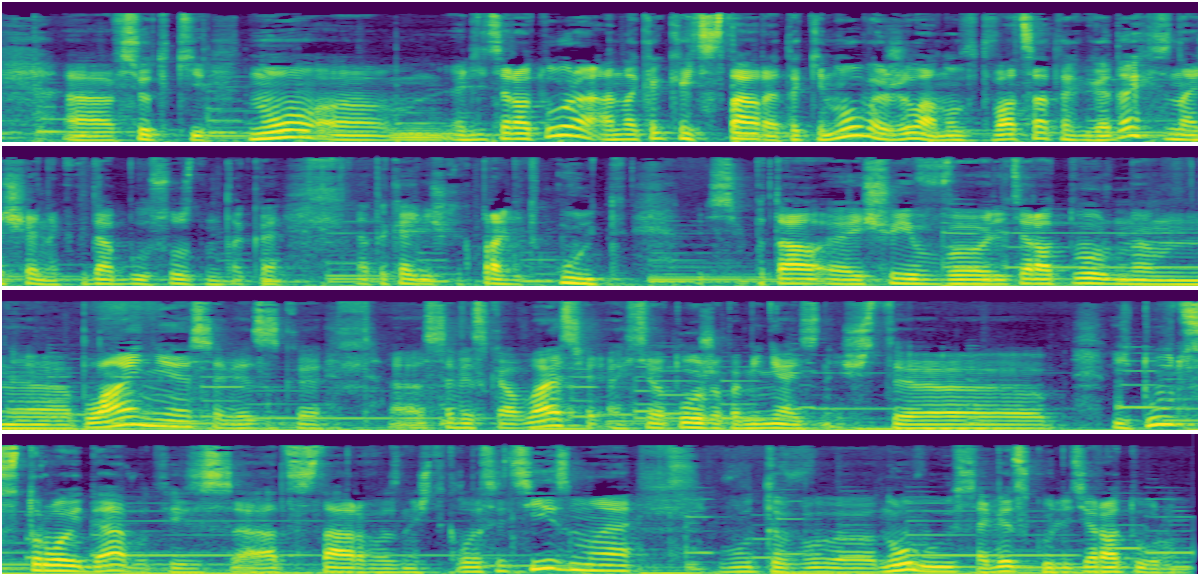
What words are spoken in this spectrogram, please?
а, все-таки. Но а, литература, она как и старая, так и новая жила, но в 20-х годах изначально, когда был создан такая, такая вещь, как пролит культ, то есть пытал, э, еще и в литературном э, плане советская, э, советская власть хотела тоже поменять, значит, и тут строй, да, вот из, от старого, значит, классицизма, коммунизма вот в новую советскую литературу.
